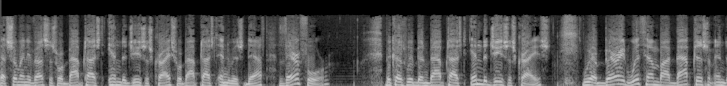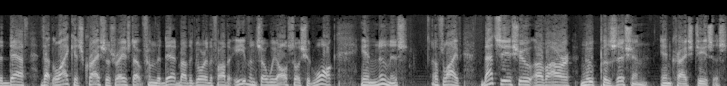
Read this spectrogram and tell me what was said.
that so many of us as were baptized into Jesus Christ were baptized into His death. Therefore, because we've been baptized into Jesus Christ, we are buried with him by baptism into death, that like as Christ was raised up from the dead by the glory of the Father, even so we also should walk in newness of life. That's the issue of our new position in Christ Jesus.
